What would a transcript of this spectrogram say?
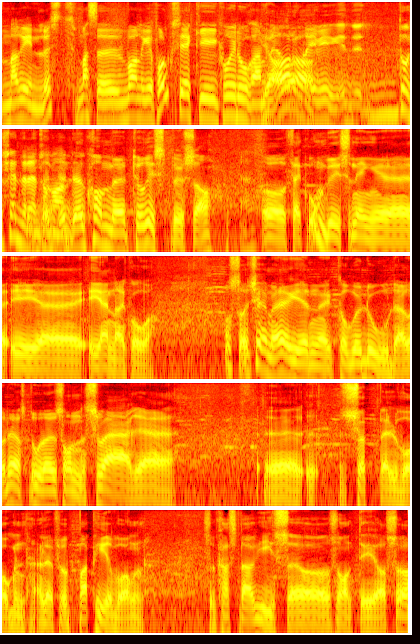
Marienlyst. Masse vanlige folk som gikk i korridorene. Ja, da. ble- Da skjedde det. Det, Trond. det kom turistbusser og fikk omvisning eh, i, eh, i NRK. Og så kommer jeg i en korridor der, og der sto det en sånn svær eh, eh, søppelvogn, eller papirvogn, som kasta aviser og sånt i. Og så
